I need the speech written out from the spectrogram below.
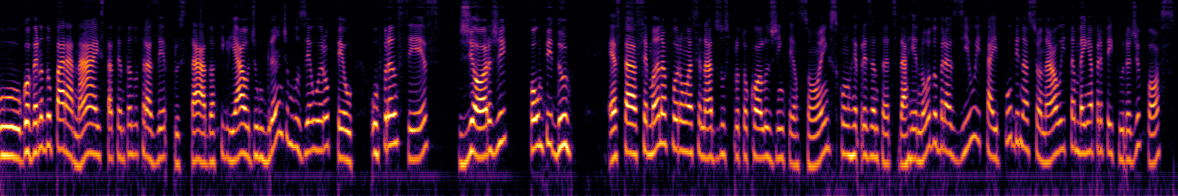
O governo do Paraná está tentando trazer para o estado a filial de um grande museu europeu, o francês Georges Pompidou. Esta semana foram assinados os protocolos de intenções com representantes da Renault do Brasil, Itaipu Nacional e também a Prefeitura de Foz,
